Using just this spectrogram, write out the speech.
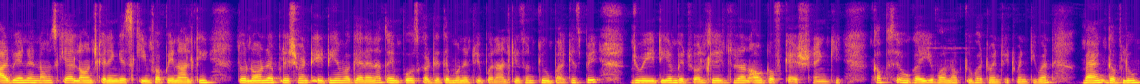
RBI ने अनाउंस किया लॉन्च करेंगे scheme for penalty to non replacement ATM वगैरह है ना तो इम्पोज कर देते हैं मोनिट्री पेनाल्टीज उनके ऊपर किस पे? जो ए टी एम विड्रॉल के लिए रन आउट ऑफ़ कैश रहेंगी. कब से होगा ये? One October twenty twenty one bank W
